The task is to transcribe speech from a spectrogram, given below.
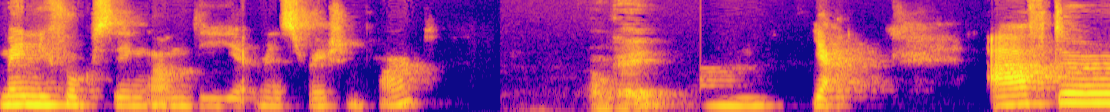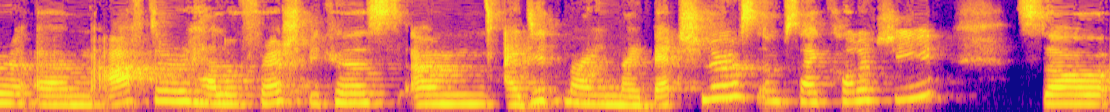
mainly focusing on the administration part. Okay. Um, yeah. After um, after HelloFresh, because um, I did my my bachelor's in psychology, so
